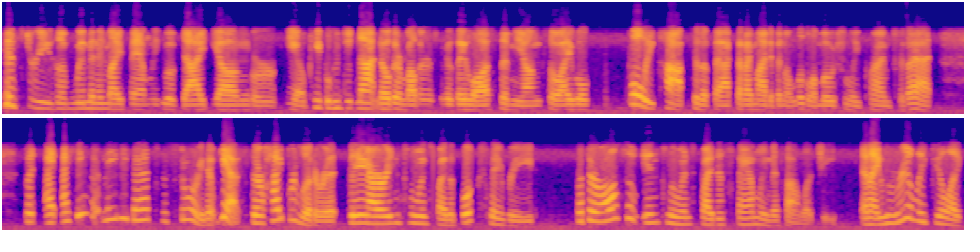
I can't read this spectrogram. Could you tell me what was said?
histories of women in my family who have died young or, you know, people who did not know their mothers because they lost them young. So I will fully cop to the fact that I might have been a little emotionally primed for that. But I, I think that maybe that's the story. That yes, they're hyper literate. They are influenced by the books they read, but they're also influenced by this family mythology. And I really feel like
